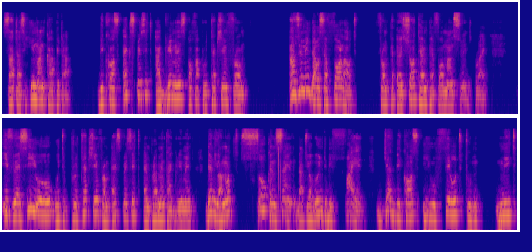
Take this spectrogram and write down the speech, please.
such as human capital, because explicit agreements offer protection from, assuming there was a fallout from uh, short-term performance swings, right? If you're a CEO with protection from explicit employment agreement, then you are not so concerned that you're going to be fired just because you failed to meet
